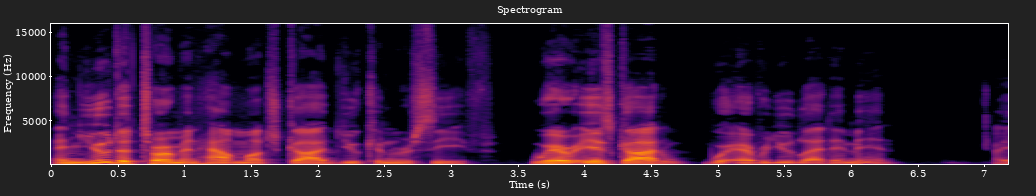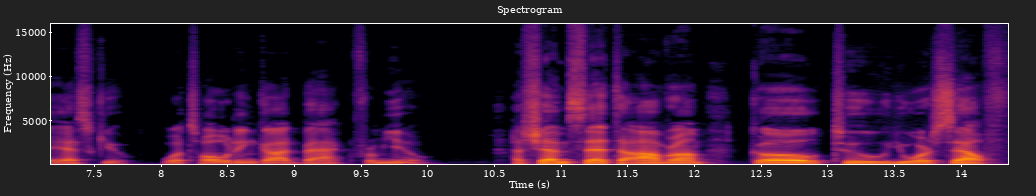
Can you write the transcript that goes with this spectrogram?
And you determine how much God you can receive. Where is God? Wherever you let Him in. I ask you, what's holding God back from you? Hashem said to Abraham, Go to yourself.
